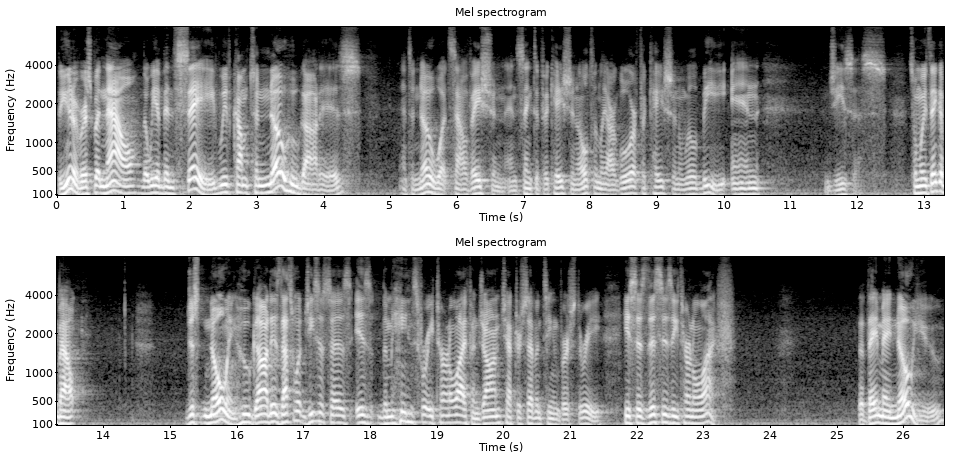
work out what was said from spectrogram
the universe. But now that we have been saved, we've come to know who God is and to know what salvation and sanctification, and ultimately our glorification, will be in Jesus. So when we think about just knowing who God is, that's what Jesus says is the means for eternal life. In John chapter 17, verse 3, he says, This is eternal life, that they may know you,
